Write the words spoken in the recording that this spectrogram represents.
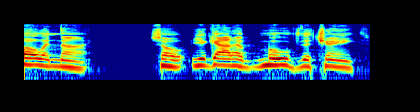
0 and 9. So you got to move the chains.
